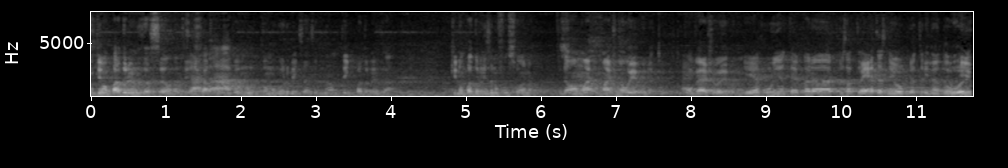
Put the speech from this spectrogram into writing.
Não tem uma padronização, né? Tem gente que fala, ah, vamos, vamos gourmetizar tudo. Não, tem que padronizar. O que não padroniza não funciona. Tu dá uma ma- margem ao erro, né? Tu converge ao erro, né? E é ruim até para, para os atletas, né? Ou para treinador, É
